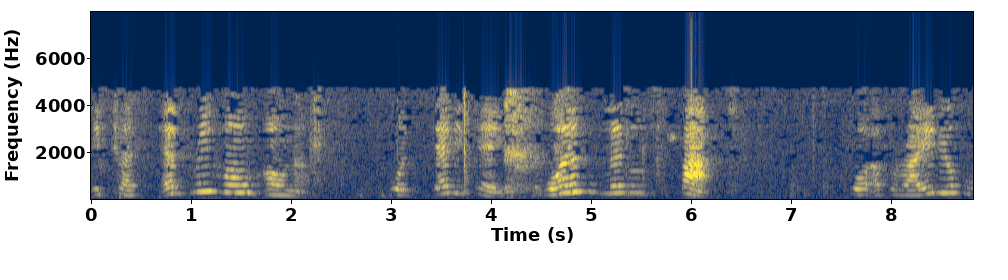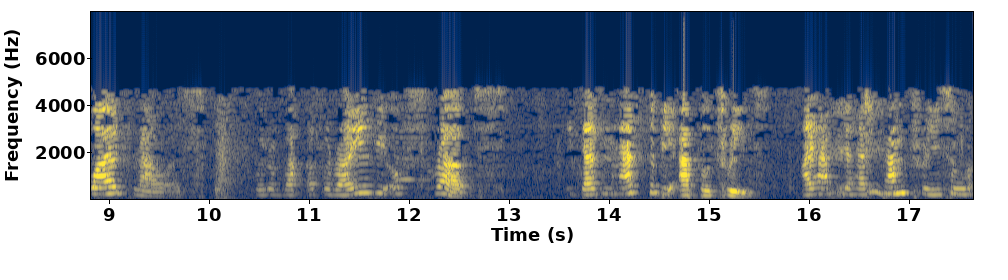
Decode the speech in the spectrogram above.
If just every homeowner would dedicate one little spot for a variety of wildflowers, a, a variety of shrubs, it doesn't have to be apple trees. I have to have some trees who,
